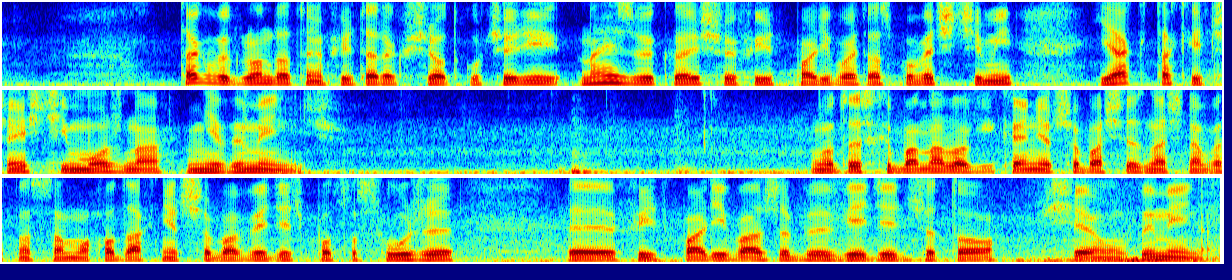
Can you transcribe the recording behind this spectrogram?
Tak wygląda ten filterek w środku, czyli najzwyklejszy filtr paliwa. I teraz powiedzcie mi, jak takiej części można nie wymienić? No to jest chyba na logikę, nie trzeba się znać nawet na samochodach, nie trzeba wiedzieć po co służy y, filtr paliwa, żeby wiedzieć, że to się wymienia.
